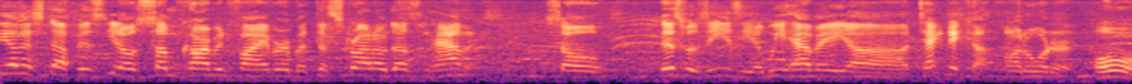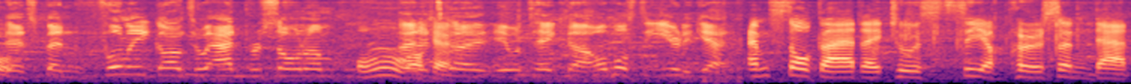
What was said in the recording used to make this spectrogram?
the other stuff is, you know, some carbon fiber, but the Strato doesn't have it. So this was easy. And we have a uh, Technica on order. Oh. It's been fully gone through ad personam. Oh, and okay. it's gonna, it will take uh, almost a year to get. I'm so glad like to see a person that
